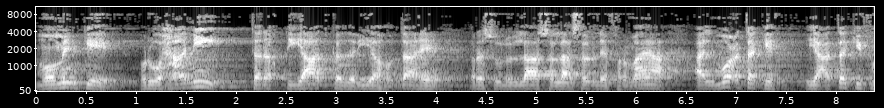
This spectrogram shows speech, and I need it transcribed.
مومن کے روحانی ترقیات کا ذریعہ ہوتا ہے۔ رسول اللہ صلی اللہ علیہ وسلم نے فرمایا، المعتکف یا تکف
